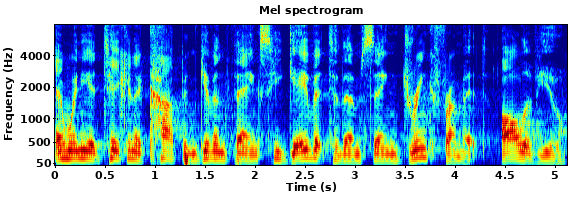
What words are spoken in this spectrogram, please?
And when he had taken a cup and given thanks, he gave it to them, saying, Drink from it, all of you,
